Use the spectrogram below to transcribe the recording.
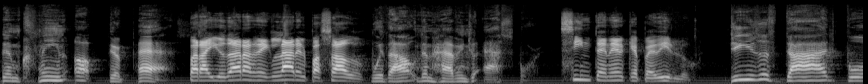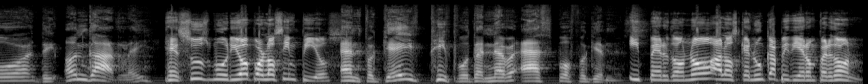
them clean up their past para ayudar a arreglar el pasado without them having to ask for it. sin tener que pedirlo. Jesus died for the ungodly Jesús murió por los impíos and forgave people that never asked for forgiveness. y perdonó a los que nunca pidieron perdón.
